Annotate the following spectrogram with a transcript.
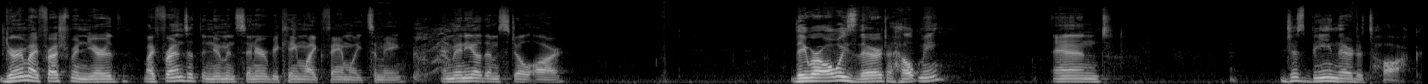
During my freshman year, my friends at the Newman Center became like family to me, and many of them still are. They were always there to help me and just being there to talk.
